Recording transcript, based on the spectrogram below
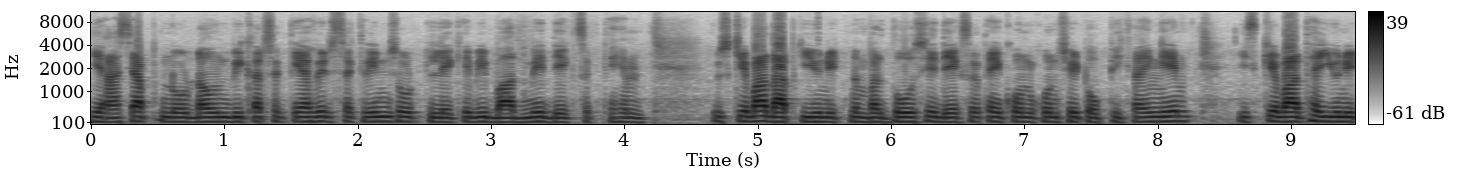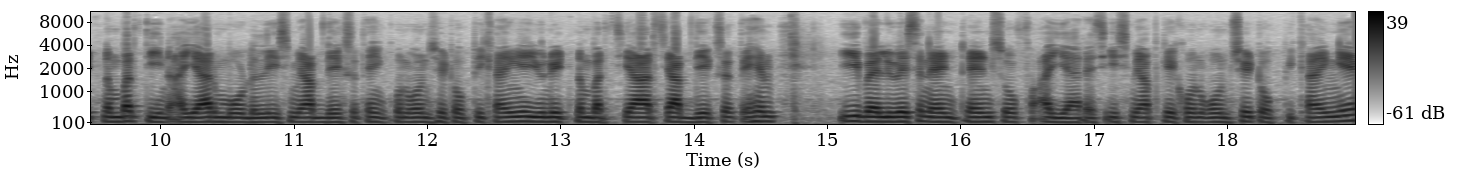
यहाँ से आप नोट डाउन भी कर सकते हैं या फिर स्क्रीन शॉट लेके भी बाद में देख सकते हैं। उसके बाद आपकी यूनिट नंबर दो से देख सकते हैं कौन कौन से टॉपिक आएँगे। इसके बाद है यूनिट नंबर तीन आई आर मॉडल इसमें आप देख सकते हैं कौन कौन से टॉपिक आएँगे। यूनिट नंबर चार से आप देख सकते हैं। Evaluation and trends of I R S इसमें आपके कौन कौन से टॉपिक आएँगे।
